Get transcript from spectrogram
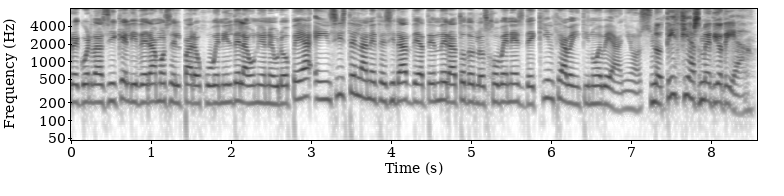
recuerda así que lideramos el paro juvenil de la Unión Europea e insiste en la necesidad de atender a todos los jóvenes de 15 a 29 años. Noticias Mediodía.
